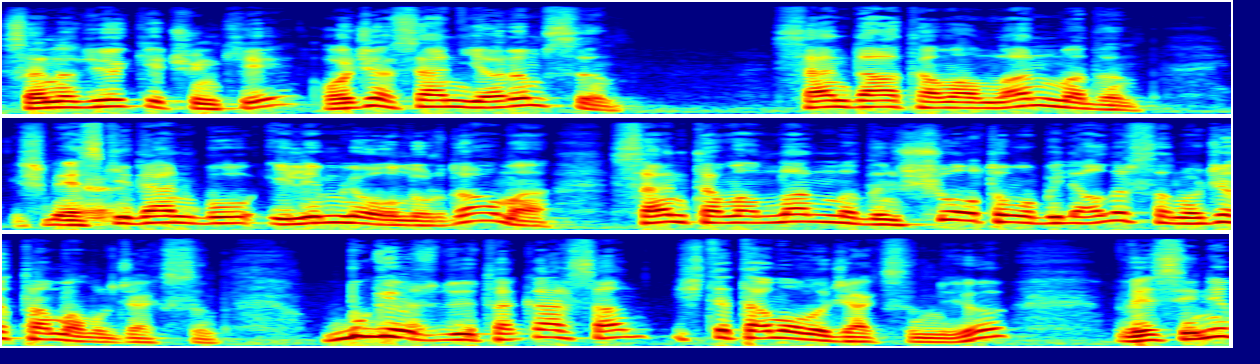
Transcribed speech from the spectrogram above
sana diyor ki çünkü hoca sen yarımsın. Sen daha tamamlanmadın. Şimdi eskiden bu ilimle olurdu ama sen tamamlanmadın. Şu otomobili alırsan hoca tam olacaksın. Bu gözlüğü takarsan işte tam olacaksın diyor. Ve seni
